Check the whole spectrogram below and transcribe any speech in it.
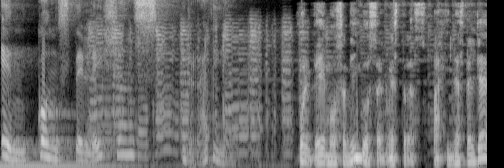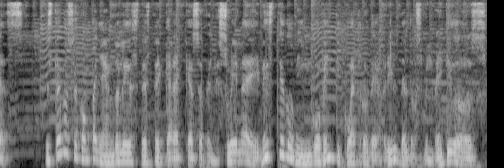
en Constellations Radio. Volvemos amigos a nuestras páginas del jazz. Estamos acompañándoles desde Caracas a Venezuela en este domingo 24 de abril del 2022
